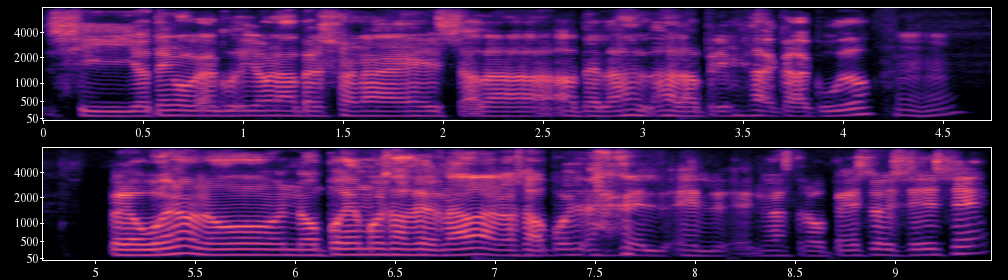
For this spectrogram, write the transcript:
si yo tengo que acudir a una persona es a la, a la, primera que acudo. Pero bueno, no, no, podemos hacer nada, nos ha puesto el, nuestro peso es ese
